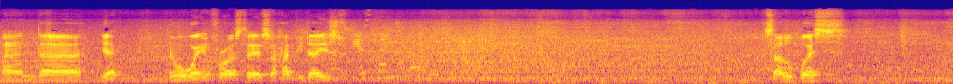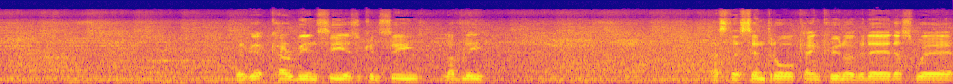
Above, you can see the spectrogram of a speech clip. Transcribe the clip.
and uh, yeah, they were waiting for us there, so happy days. Salud pues. Yep, yep, Caribbean Sea as you can see, lovely. That's the Centro Cancun over there, that's where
